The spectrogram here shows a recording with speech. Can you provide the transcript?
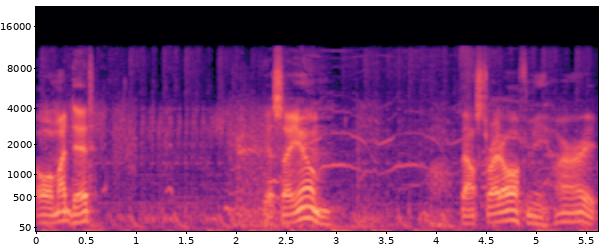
Oh, am I dead? Yes, I am. Bounced right off me. Alright.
